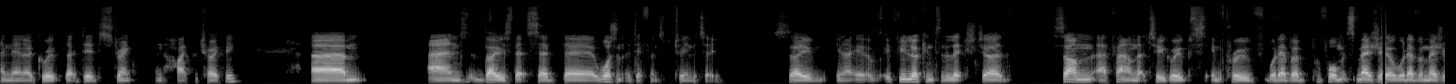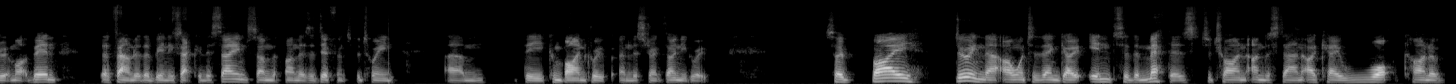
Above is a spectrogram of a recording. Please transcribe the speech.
and then a group that did strength and hypertrophy, um, and those that said there wasn't a difference between the two. So, you know, if you look into the literature, some have found that two groups improve whatever performance measure, whatever measure it might have been. They found that they've been exactly the same. Some have found there's a difference between um, the combined group and the strength only group. So by doing that, I want to then go into the methods to try and understand, okay, what kind of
